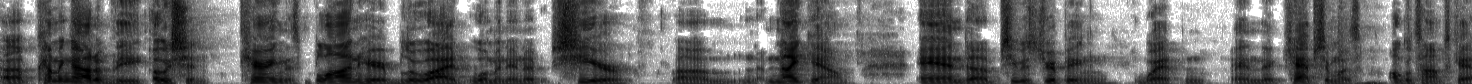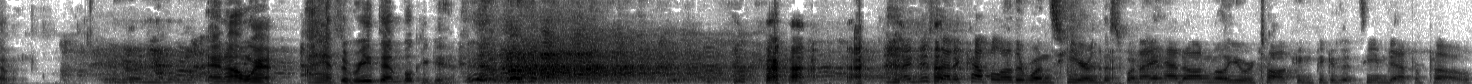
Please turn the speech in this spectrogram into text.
uh, coming out of the ocean carrying this blonde haired, blue eyed woman in a sheer um, nightgown. And uh, she was dripping wet, and, and the caption was Uncle Tom's Cabin. And I went, I have to read that book again. I just had a couple other ones here. This one I had on while you were talking because it seemed apropos.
